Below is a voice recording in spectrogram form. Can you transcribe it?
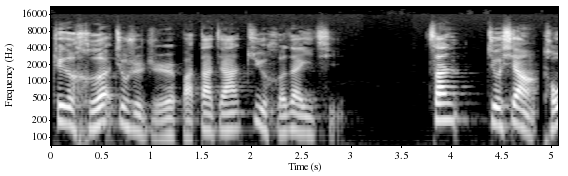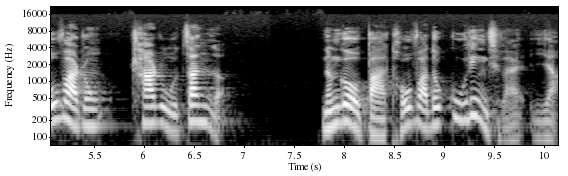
这个“和”就是指把大家聚合在一起，簪就像头发中插入簪子，能够把头发都固定起来一样。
